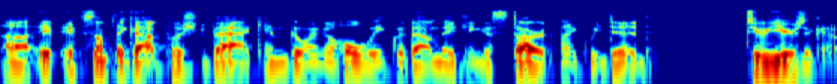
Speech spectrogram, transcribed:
Uh, if, if something got pushed back, him going a whole week without making a start like we did two years ago.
